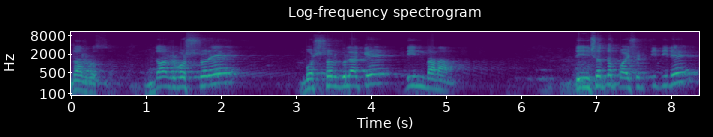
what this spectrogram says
দশ বছর। দশ বছরে বৎসর গুলাকে দিন বানান। তিনশত পঁয়ষট্টি দিনে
